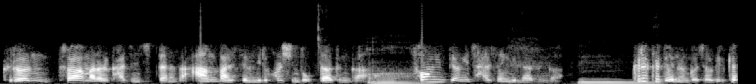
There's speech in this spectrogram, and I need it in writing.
그런 트라우마를 가진 집단에서 암 발생률이 훨씬 높다든가 아. 성인병이 잘 생긴다든가 음. 그렇게 되는 거죠. 그러니까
